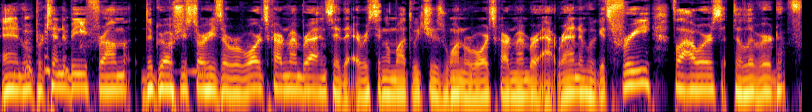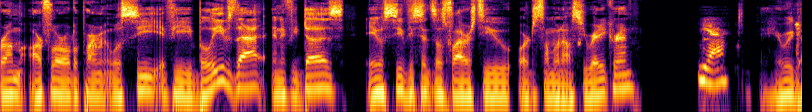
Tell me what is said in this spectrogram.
and we'll pretend to be from the grocery store he's a rewards card member at and say that every single month we choose one rewards card member at random who gets free flowers delivered from our floral department. We'll see if he believes that. And if he does, we'll see if he sends those flowers to you or to someone else. You ready, Corinne? Yeah. Okay, here we go.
